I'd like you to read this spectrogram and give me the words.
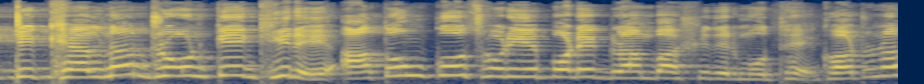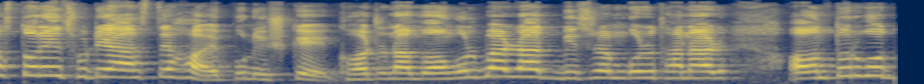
একটি খেলনা ড্রোনকে ঘিরে আতঙ্ক ছড়িয়ে পড়ে গ্রামবাসীদের মধ্যে। ঘটনাস্থলে ছুটে আসতে হয় পুলিশকে। ঘটনা মঙ্গলবার রাত বিশ্রামগড় থানার অন্তর্গত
